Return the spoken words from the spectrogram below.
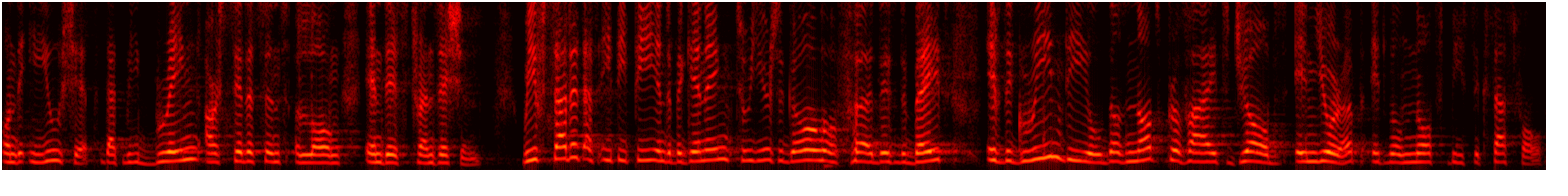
on the EU ship, that we bring our citizens along in this transition. We've said it as EPP in the beginning, two years ago, of uh, this debate. If the Green Deal does not provide jobs in Europe, it will not be successful.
